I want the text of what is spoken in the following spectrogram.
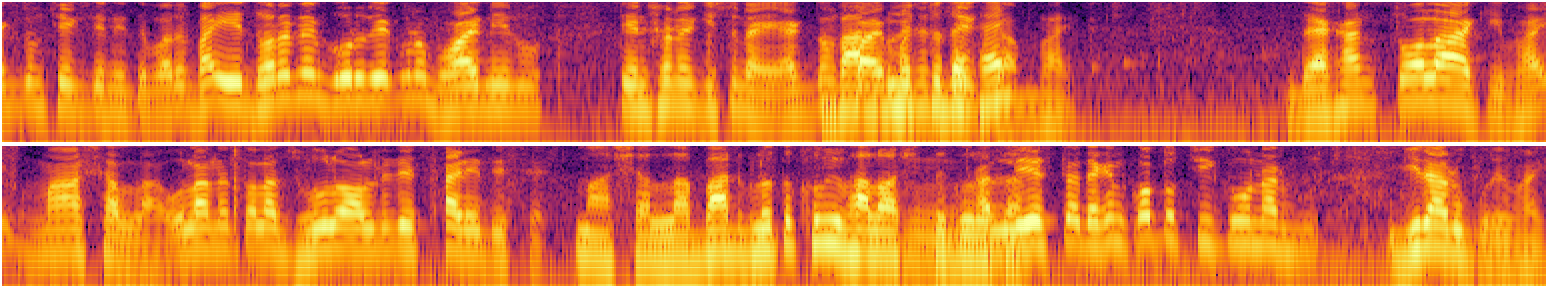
একদম চেক দিয়ে নিতে পারে ভাই এই ধরনের গরুর কোনো ভয় নির টেনশনের কিছু নাই। একদম ছয় মাসের চেক ভাই। দেখান তলা কি ভাই? মাশাল্লাহ ওলানের তলা ঝুল অলরেডি ছাড়িয়ে দিচ্ছে মাশাআল্লাহ বাটগুলো তো খুবই ভালো আসছে আর গরুটা লেজটা দেখেন কত চিকন আর গিরার উপরে ভাই।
